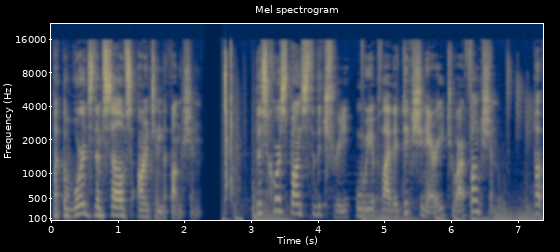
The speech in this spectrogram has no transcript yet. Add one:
but the words themselves aren't in the function. This corresponds to the tree when we apply the dictionary to our function. But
